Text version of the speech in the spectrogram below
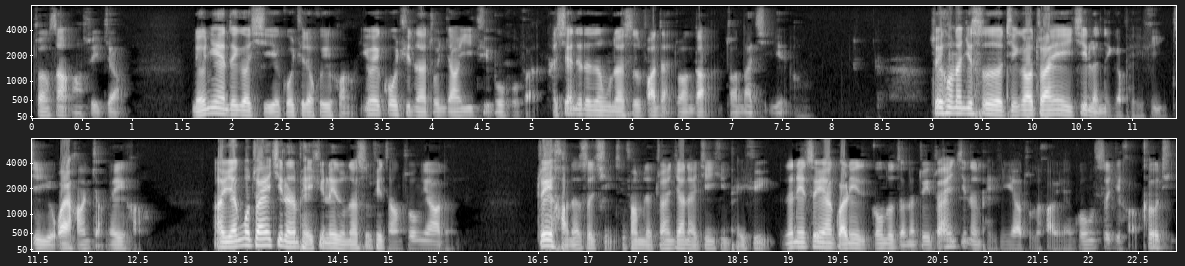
状上啊睡觉，留念这个企业过去的辉煌，因为过去呢终将一去不复返，那现在的任务呢是发展壮大、壮大企业啊。最后呢就是提高专业技能的一个培训，即外行讲内行啊，员工专业技能的培训内容呢是非常重要的。最好呢是请这方面的专家来进行培训。人力资源管理工作者呢，对专业技能培训要组织好员工，设计好课题，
